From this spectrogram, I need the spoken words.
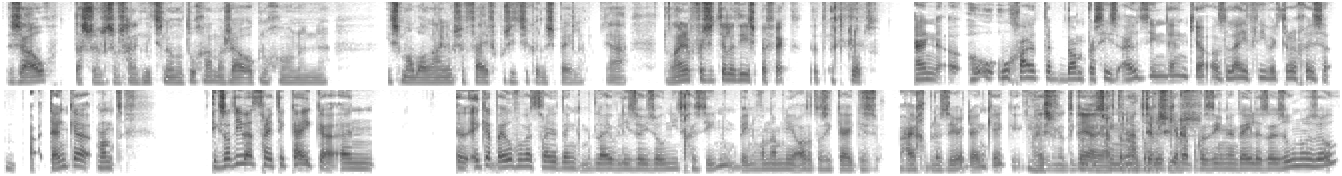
zou, daar zullen ze waarschijnlijk niet snel naartoe gaan, maar zou ook nog gewoon een, eh, in small ball line-up zijn vijf positie kunnen spelen. Ja, de line-up versatility is perfect. Het, het klopt. En eh, hoe, hoe gaat het er dan precies uitzien, denk je, als Lively weer terug is? Denken, want ik zat die wedstrijd te kijken en eh, ik heb heel veel wedstrijden denk ik met Lively sowieso niet gezien. Op de een of andere manier, altijd als ik kijk, is hij geblesseerd, denk ik. Ik Hij is- denk dat ik hem misschien een drie keer heb gezien in het hele seizoen of zo.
